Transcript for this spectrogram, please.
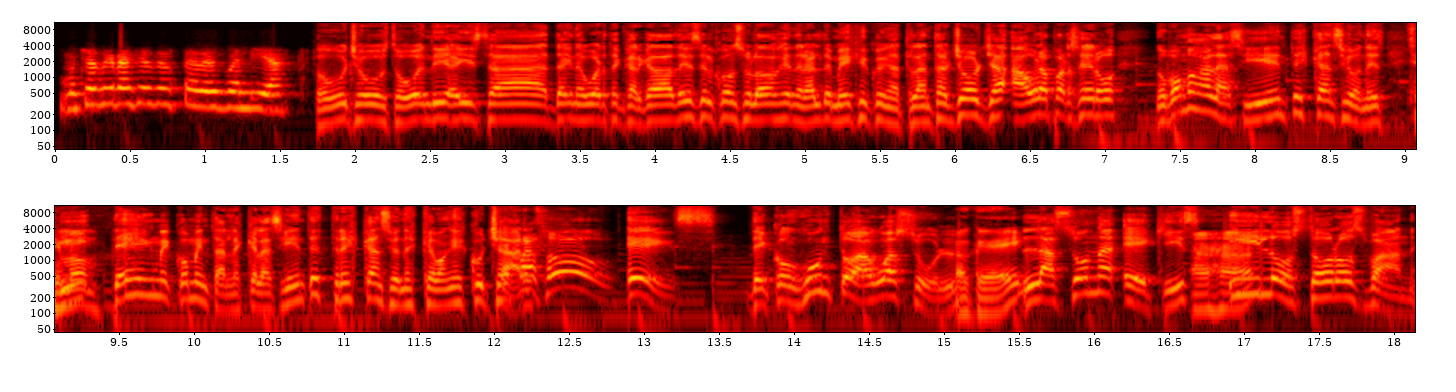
Muchas gracias a ustedes. Buen día. Con mucho gusto, buen día. Ahí está Daina Huerta encargada desde el Consulado General de México en Atlanta, Georgia. Ahora, parcero, nos vamos a las siguientes canciones. Y déjenme comentarles que las siguientes tres canciones que van a escuchar ¿Qué pasó? es de conjunto Agua Azul, Ok. la Zona X Ajá. y los Toros Van.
